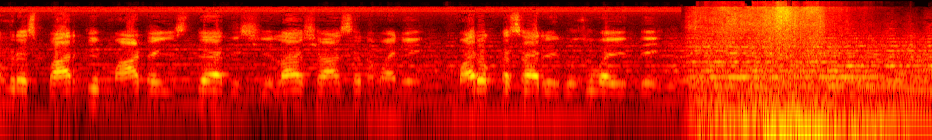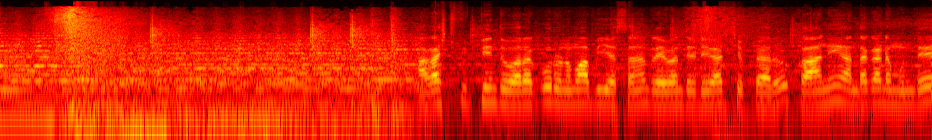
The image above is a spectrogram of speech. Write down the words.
కాంగ్రెస్ పార్టీ మాట ఇస్తే అది శిలాశాసనం అని మరొక్కసారి రుజువైంది. ఆగస్ట్ ఫిఫ్టీన్త్ వరకు రుణమాఫీ చేస్తానని రేవంత్ రెడ్డి గారు చెప్పారు. కానీ అంతకంటే ముందే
